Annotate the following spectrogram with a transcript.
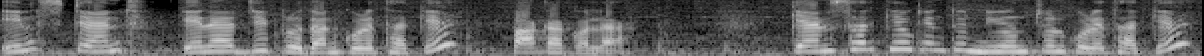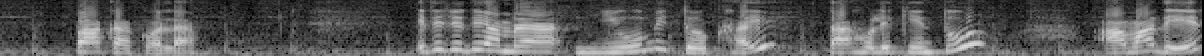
ইনস্ট্যান্ট এনার্জি প্রদান করে থাকে পাকা কলা। ক্যান্সারকেও কিন্তু নিয়ন্ত্রণ করে থাকে পাকা কলা। এটা যদি আমরা নিয়মিত খাই, তাহলে কিন্তু আমাদের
